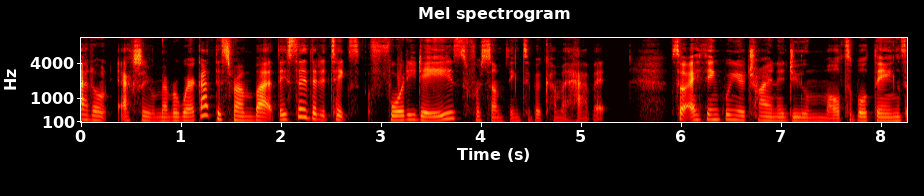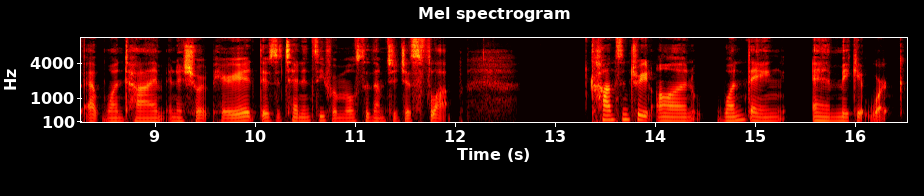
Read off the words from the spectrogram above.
I don't actually remember where I got this from, but they say that it takes 40 days for something to become a habit. So I think when you're trying to do multiple things at one time in a short period, there's a tendency for most of them to just flop. Concentrate on one thing and make it work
